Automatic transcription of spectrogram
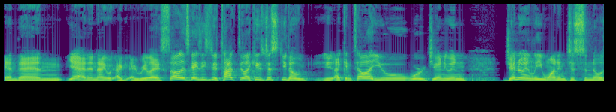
and then yeah, and then I I, I realized oh this guy's easy to talk to. Like he's just you know I can tell that you were genuine genuinely wanting just to know,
